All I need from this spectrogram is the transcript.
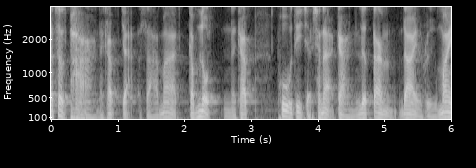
รัฐสภานะครับจะสามารถกำหนดนะครับผู้ที่จะชนะการเลือกตั้งได้หรือไม่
